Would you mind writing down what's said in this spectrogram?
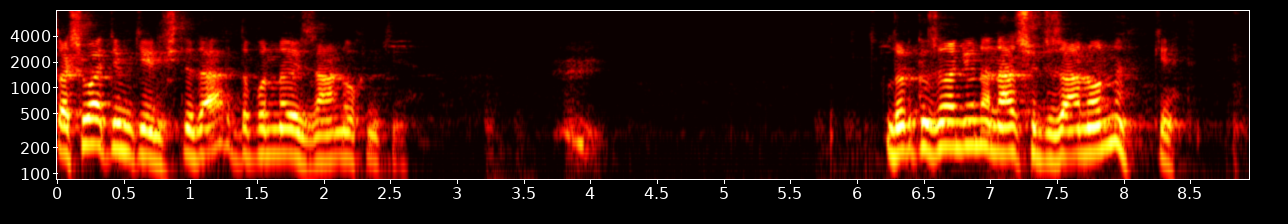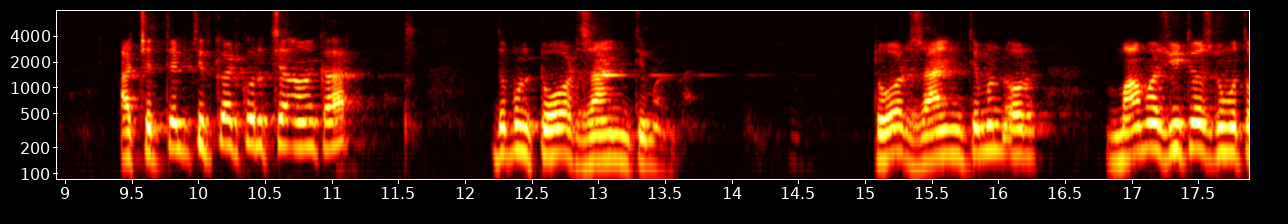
तशवा तम कह रिश्तेदार, दोपन जानोक न लड़कि जानियो ना ना सह जानोन न कह अच्छा तेल कित कोर अहकार दोपन टोट जान तिमन। टोट जान तिमन और मामा जी तो गुमुत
